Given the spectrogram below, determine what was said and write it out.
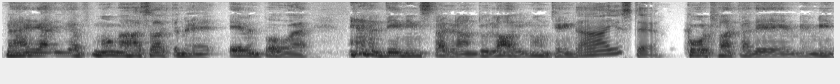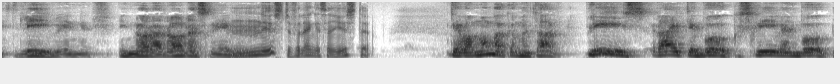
Nej, jag, jag, många har sagt till mig, även på eh, din Instagram, du la ju någonting Ja just det, kortfattade mitt liv i, i några rader skrev mm, just det för länge sedan, just det. Det var många kommentarer. Please write a book, skriv en bok.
